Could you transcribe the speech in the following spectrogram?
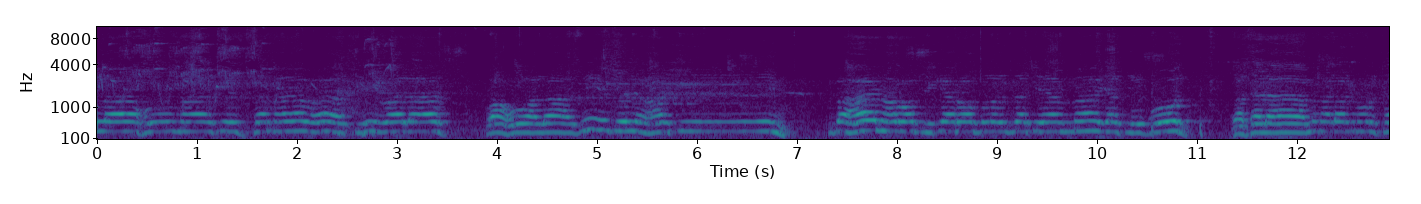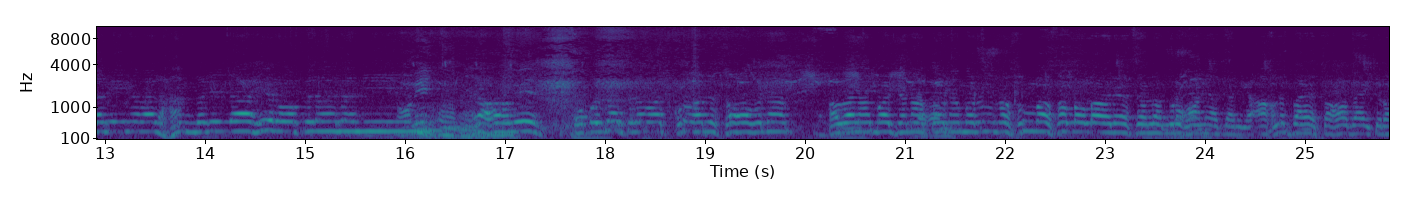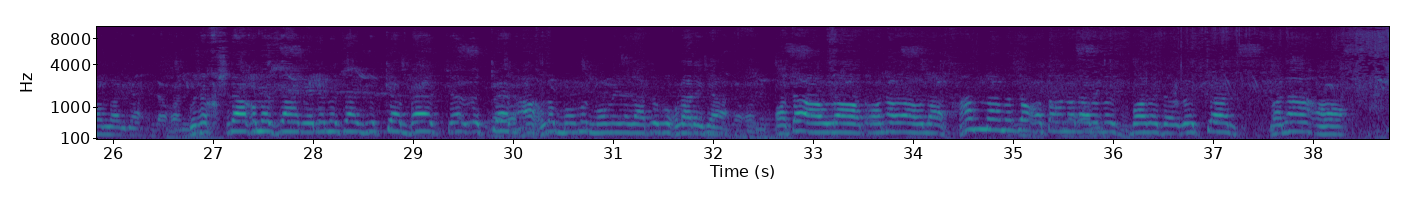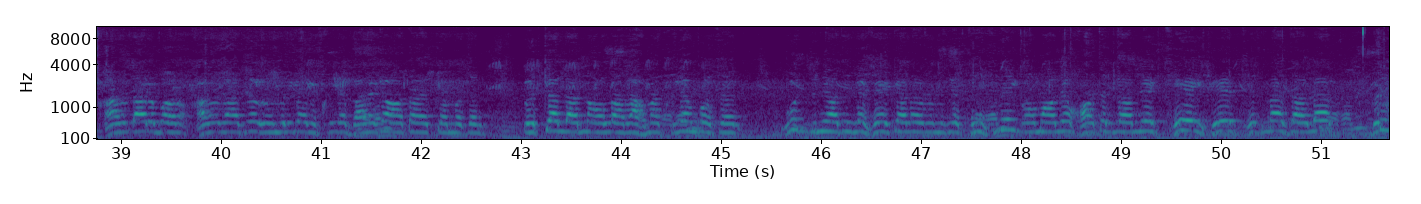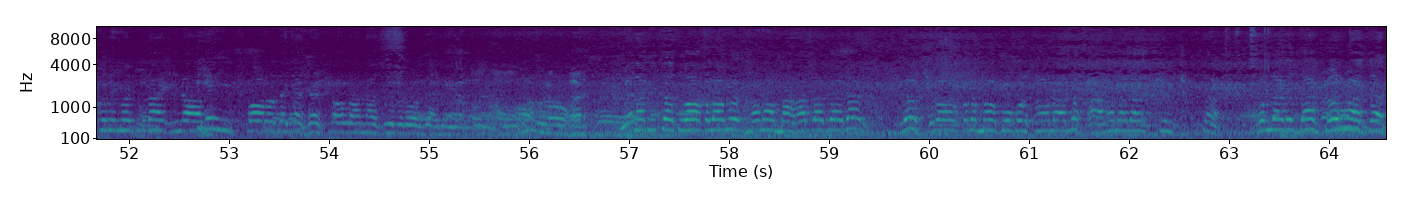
له ما في السماوات والأرض وهو العزيز الحكيم. سبحان ربك رب العزة عما يصفون. وسلام على المرسلين والحمد لله رب العالمين. آمين. آمين. وقلنا تلاوة قرآن صوابنا. Avvalambor janob payg'ambarimiz rasululloh sollallohu alayhi vasallam ruhoniyatlariga ahli bayt sahoba ikromlarga o'sha qishlog'imizdan elimizdan yutgan barcha o'tgan ahli mo'min mo'minalarni ruhlariga ota avlod ona avlod hammamizni ota onalarimiz bor edi o'tgan mana qarilari bor qarilarni umriga rizqiga baraka ato etgan bo'lsin o'tganlarni alloh rahmat qilgan bo'lsin. Bu dunyoda yashayotganlarimizga tinchlik omonlik xotirjamlik keng sher xizmat davlat bir birimiz bilan inoning ittifoqida yashashni alloh nasib yana bitta duo qilamiz mana mahalladagilar yosh chiroqli bo'g'irsoqlarni qahramonlar chiqdi qo'llari dard ko'rmasin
